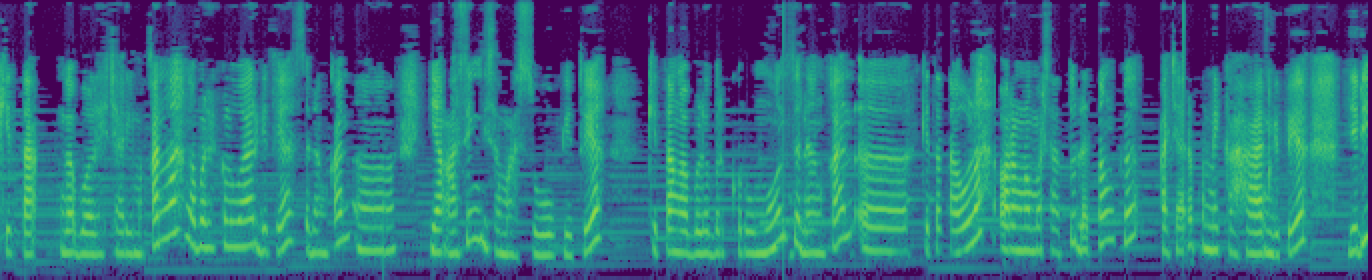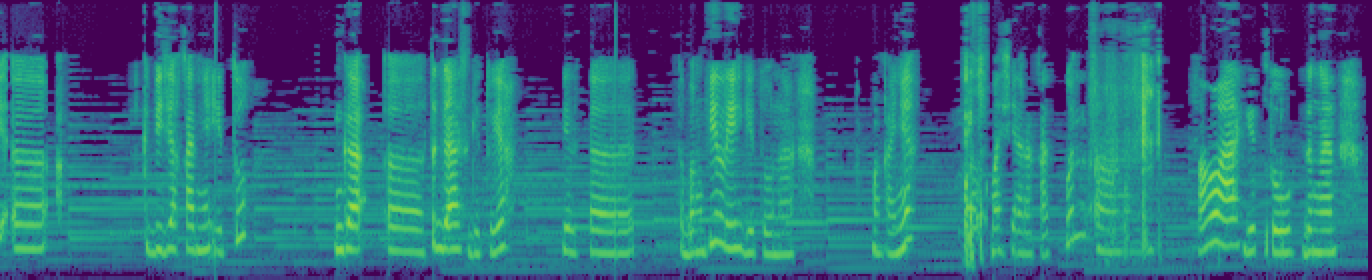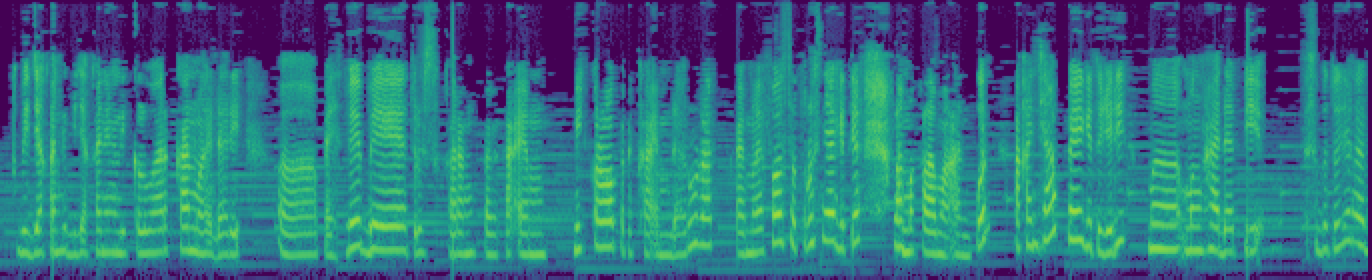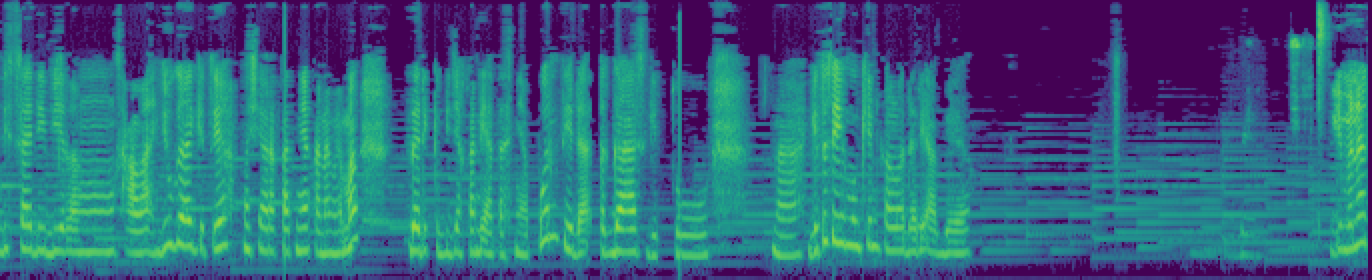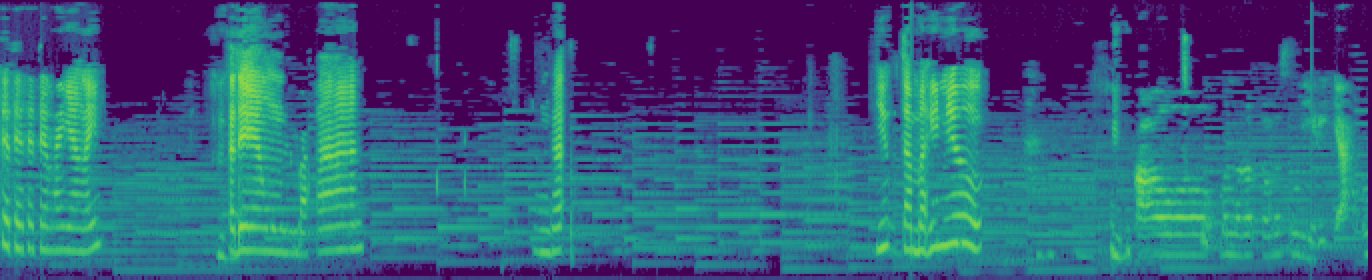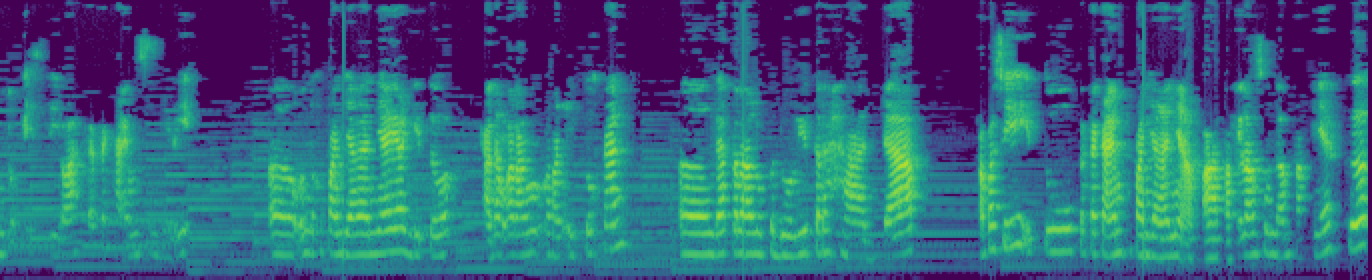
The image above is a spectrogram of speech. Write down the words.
Kita nggak boleh cari makan lah, nggak boleh keluar gitu ya. Sedangkan eh, yang asing bisa masuk gitu ya. Kita nggak boleh berkerumun sedangkan eh, kita tahulah orang nomor satu datang ke acara pernikahan gitu ya. Jadi eh, kebijakannya itu nggak eh, tegas gitu ya. Pil- tebang pilih gitu. Nah makanya masyarakat pun eh, salah gitu dengan kebijakan-kebijakan yang dikeluarkan mulai dari eh, PSBB terus sekarang PPKM mikro, PPKM darurat, PPKM level seterusnya gitu ya lama kelamaan pun akan capek gitu jadi me- menghadapi sebetulnya nggak bisa dibilang salah juga gitu ya masyarakatnya karena memang dari kebijakan di atasnya pun tidak tegas gitu nah gitu sih mungkin kalau dari Abel Gimana teteh-teteh yang lain? Ada yang mau menambahkan? Enggak. Yuk, tambahin yuk. Kalau menurut kamu sendiri ya, untuk istilah PPKM sendiri, eh, untuk kepanjangannya ya gitu, kadang orang-orang itu kan eh, nggak terlalu peduli terhadap apa sih itu PPKM kepanjangannya apa, tapi langsung dampaknya ke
